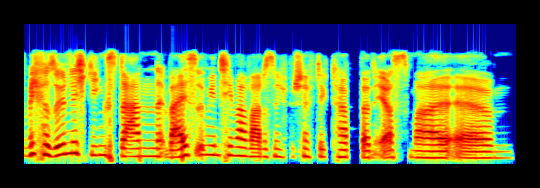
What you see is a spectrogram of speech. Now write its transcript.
für mich persönlich ging es dann, weil es irgendwie ein Thema war, das mich beschäftigt hat, dann erstmal ähm,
